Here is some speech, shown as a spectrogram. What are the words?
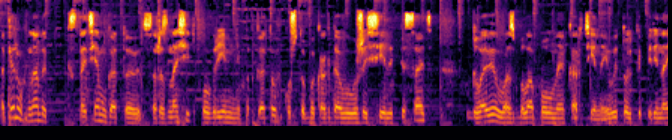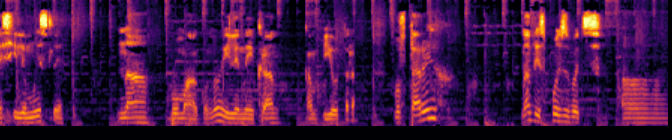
Во-первых, надо к статьям готовиться, разносить по времени подготовку, чтобы когда вы уже сели писать, в голове у вас была полная картина, и вы только переносили мысли на бумагу, ну или на экран компьютера. Во-вторых, надо использовать э,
